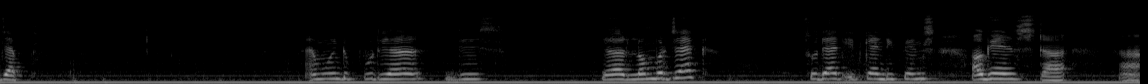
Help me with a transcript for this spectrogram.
zap I'm going to put here this here lumberjack so that it can defend against uh, uh,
